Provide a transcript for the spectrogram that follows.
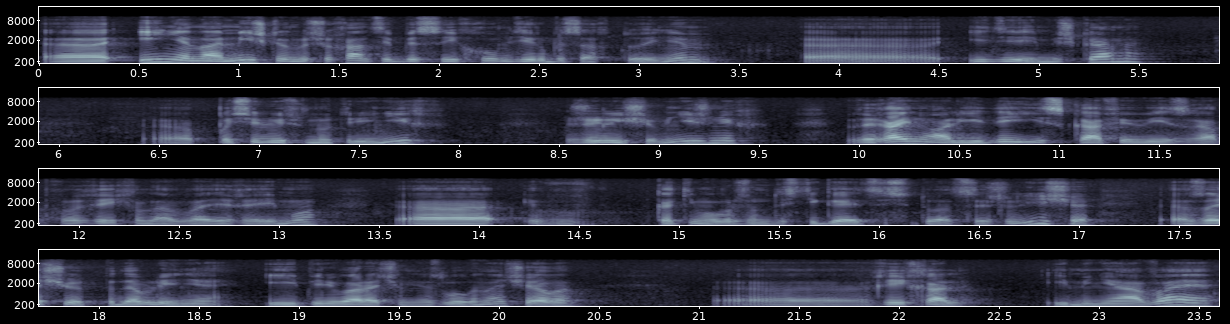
Э, и не на Мишкан Бешуханте Бесейхом Дирбасахтойнем, э, идея Мишкана, э, поселюсь внутри них, жилище в нижних, Верайну аль-еде из кафе из реймо, каким образом достигается ситуация жилища? За счет подавления и переворачивания злого начала, Гейхаль имени Авая,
